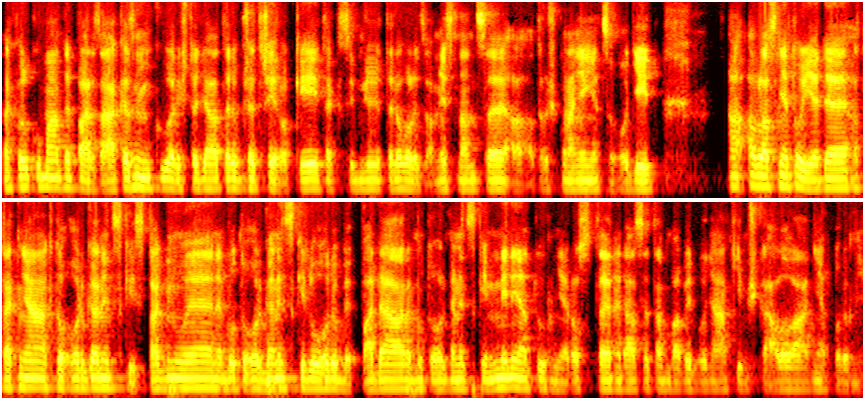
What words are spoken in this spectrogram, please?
na chvilku máte pár zákazníků a když to děláte dobře tři roky, tak si můžete dovolit zaměstnance a, a trošku na něj něco hodit a, a vlastně to jede a tak nějak to organicky stagnuje, nebo to organicky dlouhodobě padá, nebo to organicky miniaturně roste, nedá se tam bavit o nějakým škálování a podobně.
